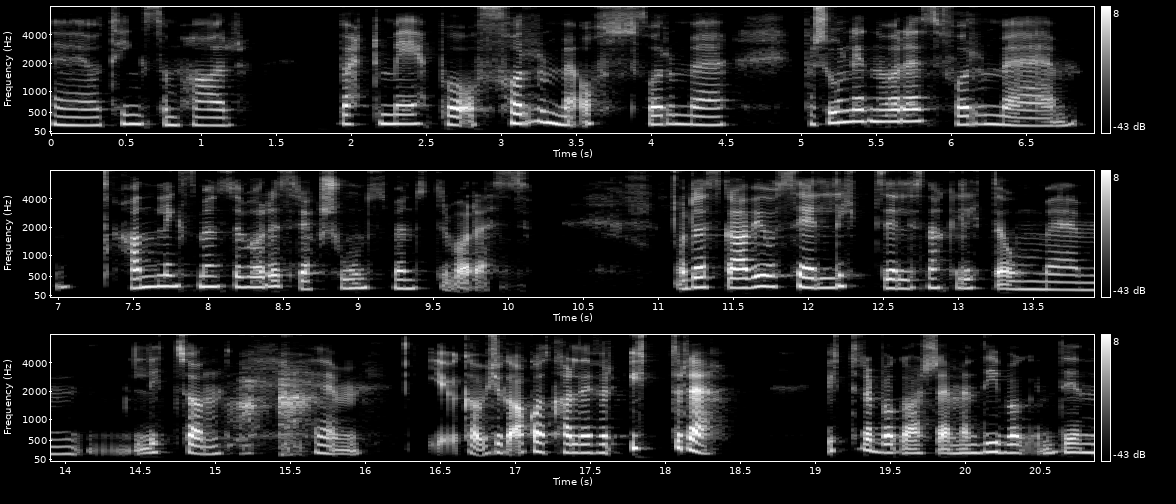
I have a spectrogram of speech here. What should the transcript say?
eh, og ting som har vært med på å forme oss, forme personligheten vår, forme handlingsmønsteret vårt, reaksjonsmønsteret vårt. Og da skal vi jo se litt, eller snakke litt om litt sånn Jeg kan jo ikke akkurat kalle det for ytre, ytre bagasje, men de, den,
